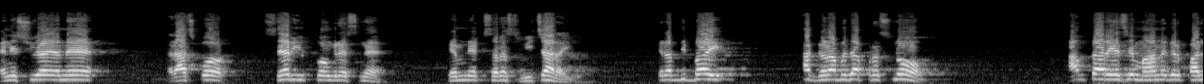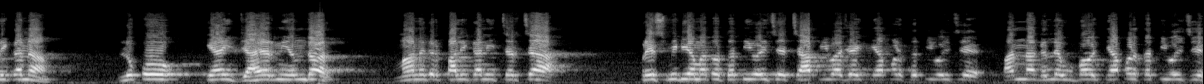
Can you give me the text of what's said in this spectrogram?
એનએસયુઆઈ અને રાજકોટ શહેર યુથ કોંગ્રેસને એમને એક સરસ વિચાર આવ્યો. કે રબદીપભાઈ આ ઘણા બધા પ્રશ્નો આવતા રહે છે મહાનગરપાલિકાના. લોકો ક્યાંય જાહેરની અંદર મહાનગરપાલિકાની ચર્ચા, પ્રેસ મીડિયામાં તો થતી હોય છે, ચા પીવા જાય ત્યાં પણ થતી હોય છે, પાનના ગલ્લે ઊભા હોય ત્યાં પણ થતી હોય છે.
